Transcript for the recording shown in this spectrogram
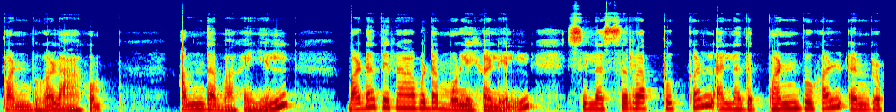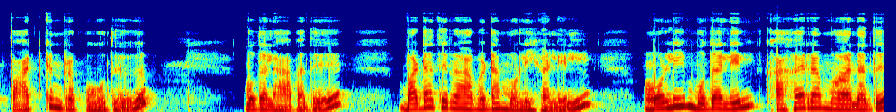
பண்புகள் ஆகும் அந்த வகையில் வடதிராவிட மொழிகளில் சில சிறப்புகள் அல்லது பண்புகள் என்று பார்க்கின்ற போது முதலாவது வடதிராவிட மொழிகளில் மொழி முதலில் ககரமானது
